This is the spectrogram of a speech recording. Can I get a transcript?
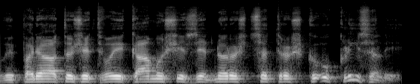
Vypadá to, že tvoji kámoši z jednorožce trošku uklízeli.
